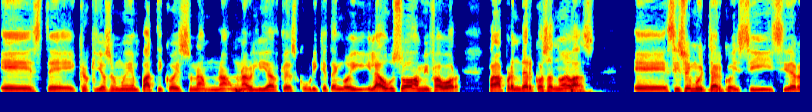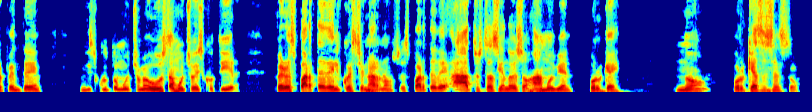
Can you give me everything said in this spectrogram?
este, creo que yo soy muy empático, es una, una, una habilidad que descubrí que tengo y, y la uso a mi favor para aprender cosas nuevas. Eh, sí soy muy terco y sí, sí de repente discuto mucho, me gusta mucho discutir, pero es parte del cuestionarnos, es parte de, ah, tú estás haciendo eso, ah, muy bien, ¿por qué? ¿No? ¿Por qué haces esto?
